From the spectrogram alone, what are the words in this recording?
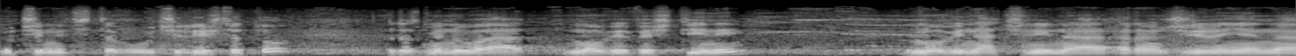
учениците во училиштето, разменуваат нови вештини, нови начини на аранжирање на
